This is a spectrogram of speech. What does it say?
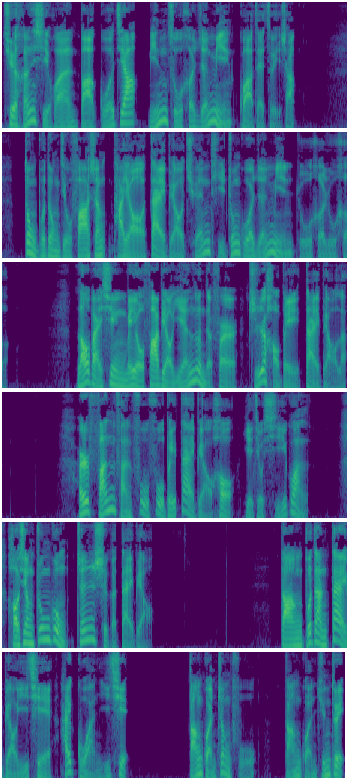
却很喜欢把国家、民族和人民挂在嘴上，动不动就发声，他要代表全体中国人民如何如何，老百姓没有发表言论的份儿，只好被代表了，而反反复复被代表后，也就习惯了，好像中共真是个代表。党不但代表一切，还管一切，党管政府，党管军队。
